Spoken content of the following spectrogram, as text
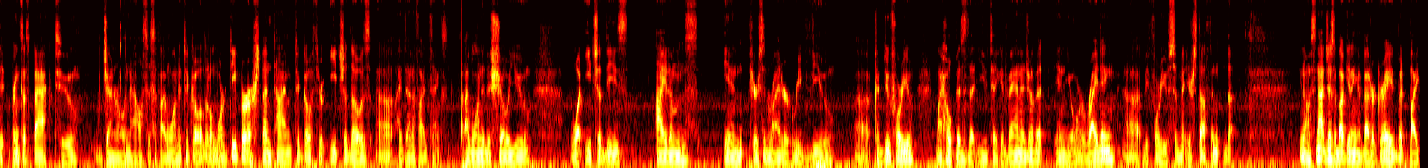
it brings us back to general analysis if I wanted to go a little more deeper or spend time to go through each of those uh, identified things. I wanted to show you what each of these items in Pearson Writer Review uh, could do for you. My hope is that you take advantage of it in your writing uh, before you submit your stuff. And the, you know, it's not just about getting a better grade, but by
